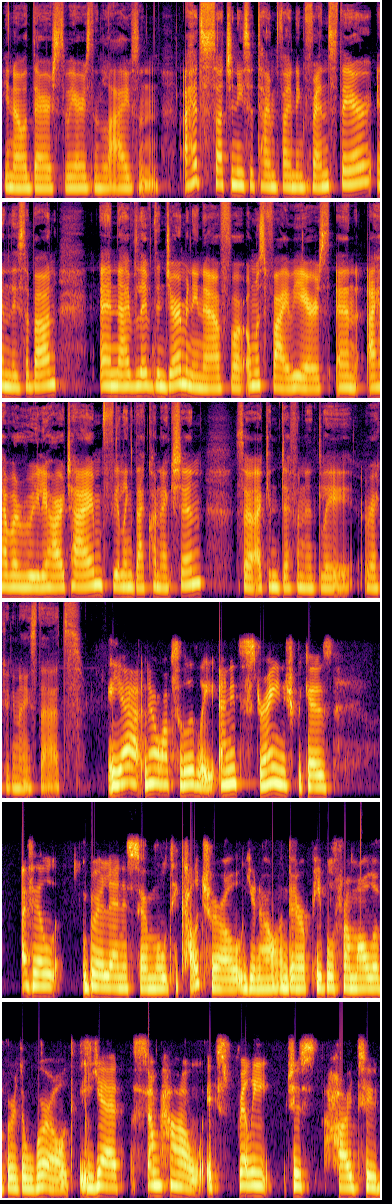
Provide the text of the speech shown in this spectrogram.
you know their spheres and lives. And I had such an easy time finding friends there in Lisbon. And I've lived in Germany now for almost five years, and I have a really hard time feeling that connection. So I can definitely recognize that. Yeah, no, absolutely. And it's strange because I feel Berlin is so multicultural, you know, and there are people from all over the world. Yet somehow it's really just hard to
